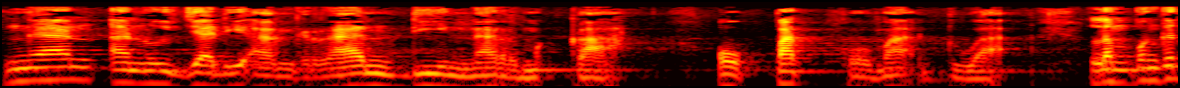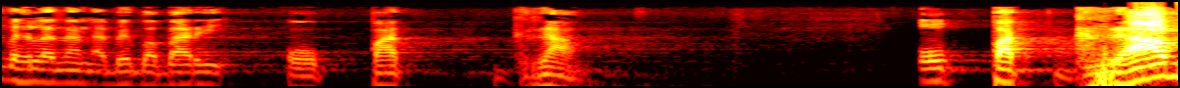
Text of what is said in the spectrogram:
ngan anu jadi anggeran dinar Mekah 4,2 lempengkeun baheulanan abe babari 4 gram. 4 gram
